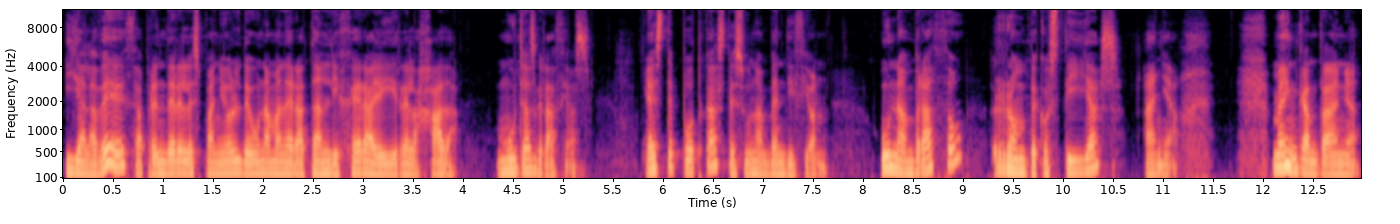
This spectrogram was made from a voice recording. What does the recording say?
y a la vez aprender el español de una manera tan ligera y relajada. Muchas gracias. Este podcast es una bendición. Un abrazo rompecostillas, Aña. Me encanta, Aña.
